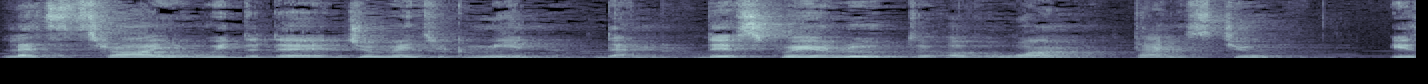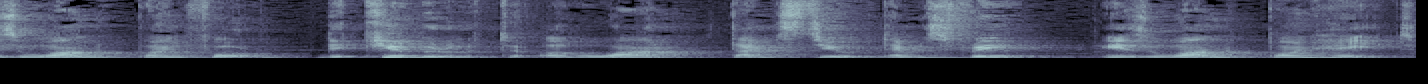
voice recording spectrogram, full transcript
Let's try with the geometric mean then. The square root of 1 times 2 is 1.4. The cube root of 1 times 2 times 3 is 1.8.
